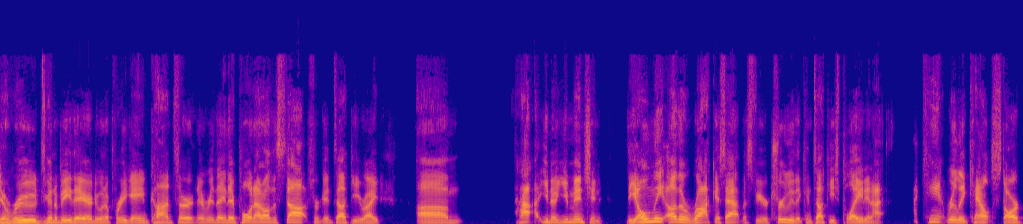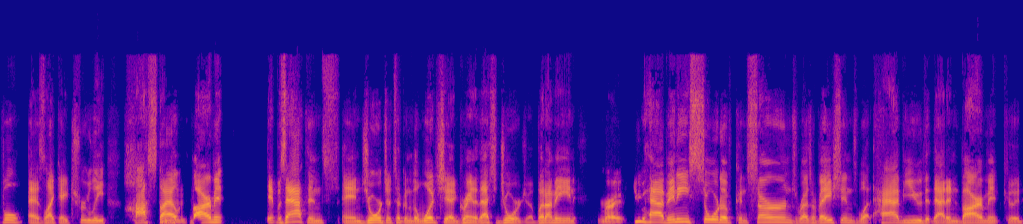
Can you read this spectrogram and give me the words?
Darude's going to be there doing a pregame concert and everything. They're pulling out all the stops for Kentucky, right? Um, how you know you mentioned the only other raucous atmosphere truly that Kentucky's played in. I I can't really count Starkville as like a truly hostile mm-hmm. environment. It was Athens and Georgia took into the woodshed. Granted, that's Georgia, but I mean, Right. You have any sort of concerns, reservations, what have you, that that environment could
